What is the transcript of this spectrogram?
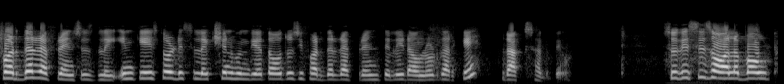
ਫਰਦਰ ਰੈਫਰੈਂਸਸ ਲਈ ਇਨ ਕੇਸ ਤੁਹਾਡੀ ਸਿਲੈਕਸ਼ਨ ਹੁੰਦੀ ਹੈ ਤਾਂ ਉਹ ਤੁਸੀਂ ਫਰਦਰ ਰੈਫਰੈਂਸ ਦੇ ਲਈ ਡਾਊਨਲੋਡ ਕਰਕੇ ਰੱਖ ਸਕਦੇ ਹੋ। So this is all about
